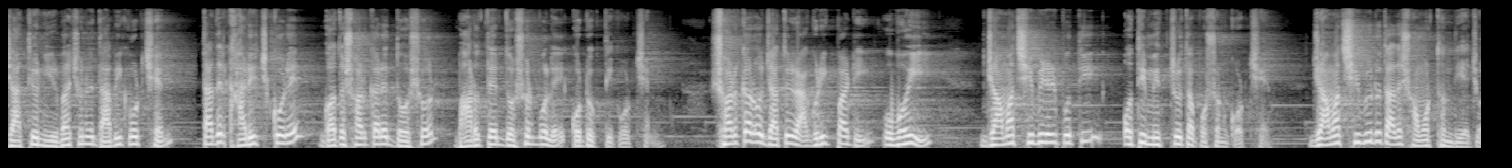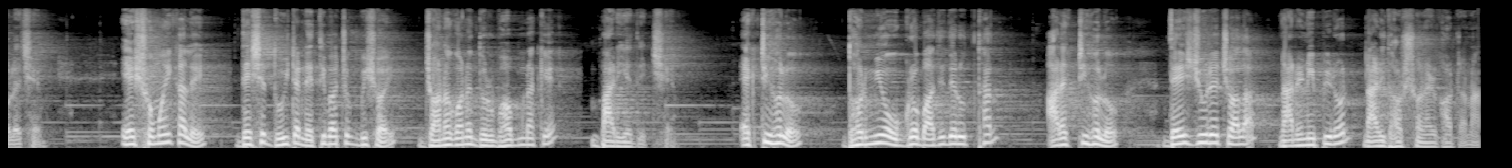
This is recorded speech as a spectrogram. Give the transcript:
জাতীয় নির্বাচনের দাবি করছেন, তাদের খারিজ করে গত সরকারের দোসর ভারতের দোসর বলে কটূক্তি করছেন। সরকার ও জাতীয় নাগরিক পার্টি উভয়ই জামাত শিবিরের প্রতি অতি মিত্রতা পোষণ করছে। জামাত শিবিরও তাদের সমর্থন দিয়ে চলেছে। এ সময়কালে দেশে দুইটা নেতিবাচক বিষয় জনগণের দুর্ভাবনাকে বাড়িয়ে দিচ্ছে। একটি হলো ধর্মীয় উগ্রবাদীদের উত্থান, আরেকটি হল দেশ জুড়ে চলা নারী নিপীড়ন, নারী ধর্ষণের ঘটনা।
